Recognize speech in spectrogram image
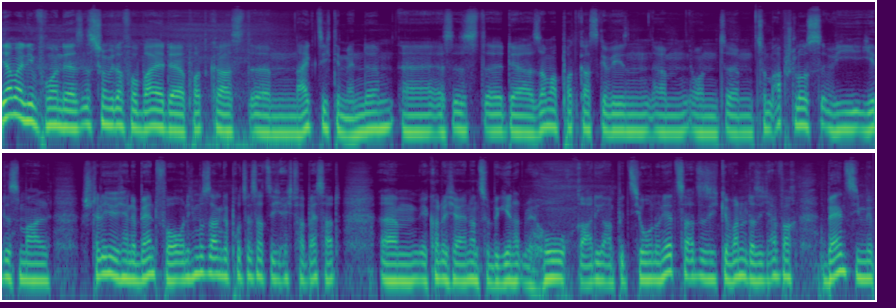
Ja, meine lieben Freunde, es ist schon wieder vorbei. Der Podcast ähm, neigt sich dem Ende. Äh, es ist äh, der Sommerpodcast gewesen ähm, und ähm, zum Abschluss, wie jedes Mal, stelle ich euch eine Band vor und ich muss sagen, der Prozess hat sich echt verbessert. Ähm, ihr könnt euch erinnern, zu Beginn hatten wir hochgradige Ambitionen und jetzt hat es sich gewandelt, dass ich einfach Bands, die mir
